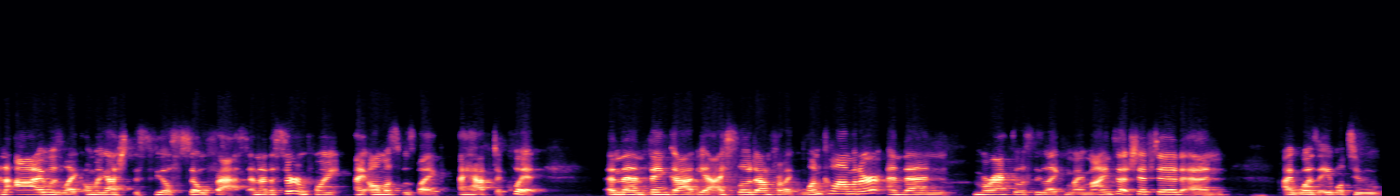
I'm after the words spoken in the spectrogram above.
And i was like oh my gosh this feels so fast. And at a certain point i almost was like i have to quit. And then thank god yeah i slowed down for like one kilometer and then miraculously like my mindset shifted and i was able to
